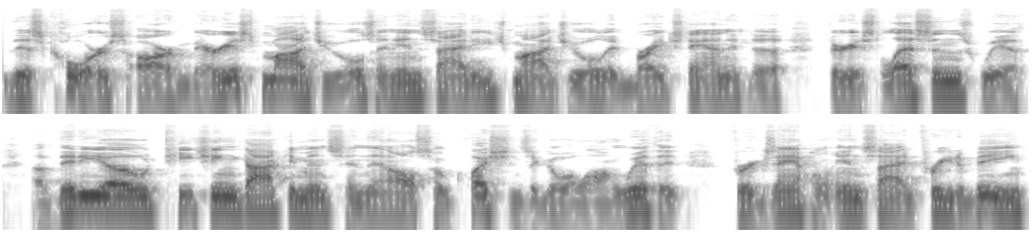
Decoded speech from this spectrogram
this course are various modules, and inside each module, it breaks down into various lessons with a video, teaching documents, and then also questions that go along with it. For example, inside Free to Be,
